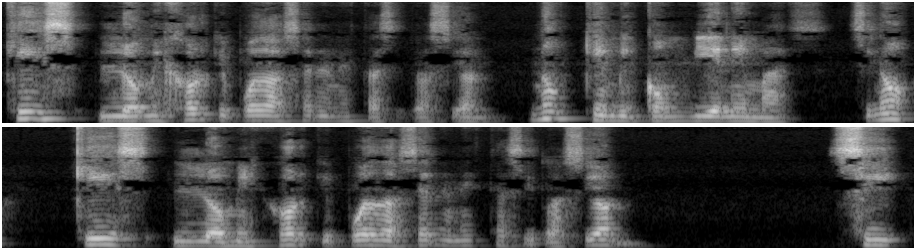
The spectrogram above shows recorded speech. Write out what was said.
¿qué es lo mejor que puedo hacer en esta situación? No que me conviene más, sino ¿qué es lo mejor que puedo hacer en esta situación? Si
